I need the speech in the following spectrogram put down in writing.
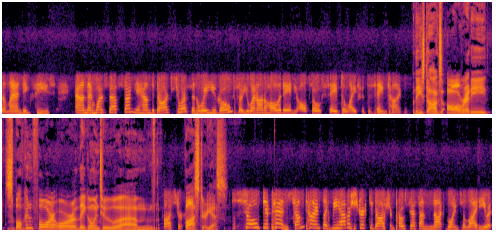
the landing fees, and then once that's done, you hand the dogs to us and away you go. So you went on a holiday and you also saved a life at the same time. Are these dogs already spoken for or are they going to um, foster? Foster, yes. So depends. Sometimes, like we have a strict adoption process. I'm not going to lie to you at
